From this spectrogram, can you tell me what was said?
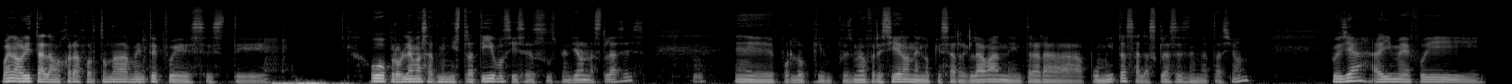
bueno, ahorita a lo mejor afortunadamente, pues este hubo problemas administrativos y se suspendieron las clases. Eh, por lo que pues me ofrecieron en lo que se arreglaban entrar a Pumitas a las clases de natación. Pues ya, ahí me fui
